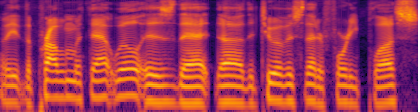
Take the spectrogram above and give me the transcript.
The problem with that, Will, is that uh, the two of us that are 40 plus,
